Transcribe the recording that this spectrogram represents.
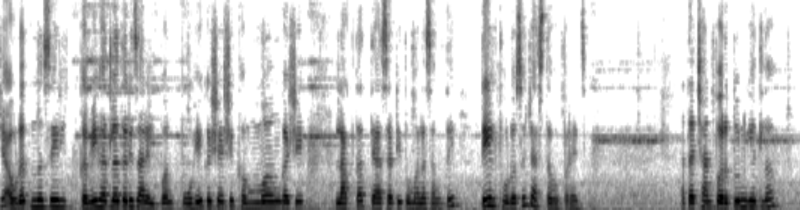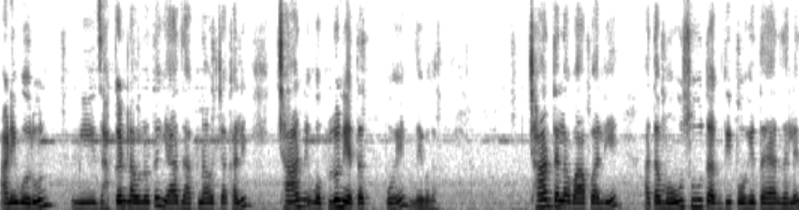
जे आवडत नसेल कमी घातलं तरी चालेल पण पोहे कसे असे खमंग असे लागतात त्यासाठी तुम्हाला सांगते. तेल थोडंसं जास्त वापरायचं. आता छान परतून घेतलं आणि वरून मी झाकण लावलं होतं. या झाकणाच्या खाली छान वपलून येतात पोहे. नाही बघा. छान त्याला वाफ आली आहे. आता मऊसूत अगदी पोहे तयार झालेत.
